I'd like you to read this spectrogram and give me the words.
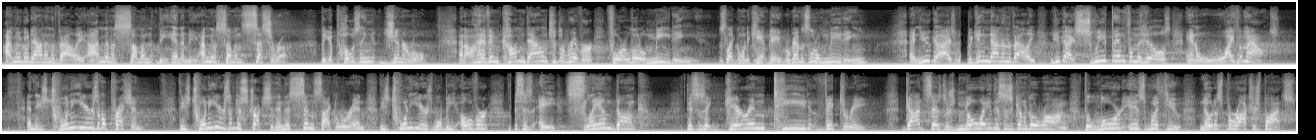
I'm going to go down in the valley, I'm going to summon the enemy. I'm going to summon Sisera, the opposing general, and I'll have him come down to the river for a little meeting. It's like going to Camp David. We're going to have this little meeting, and you guys, when we get him down in the valley, you guys sweep in from the hills and wipe him out. And these 20 years of oppression, these 20 years of destruction in this sin cycle we're in, these 20 years will be over. This is a slam dunk. This is a guaranteed victory. God says there's no way this is going to go wrong. The Lord is with you. Notice Barak's response.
